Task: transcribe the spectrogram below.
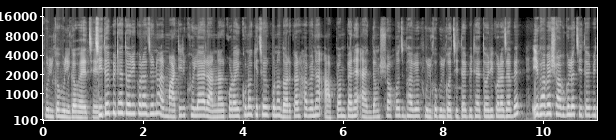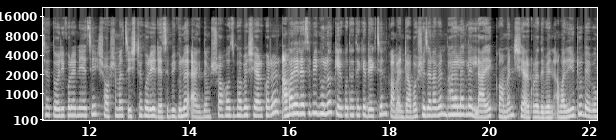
ফুলকো ফুলকো হয়েছে। চিতই পিঠা তৈরি করার জন্য আর মাটির খোলা, রান্নার কড়াই কোনো কিছুর কোনো দরকার হবে না। আপ্পাম প্যানে একদম সহজভাবে ফুলকো ফুলকো চিতই পিঠা তৈরি করা যাবে। এভাবে সবগুলো চিতই পিঠা তৈরি করে নিয়েছি। সবসময় চেষ্টা করি রেসিপিগুলো একদম সহজভাবে শেয়ার করার। আমার এই রেসিপিগুলো কে কোথা থেকে দেখছেন কমেন্টে অবশ্যই জানাবেন। ভালো লাগলে লাইক, কমেন্ট, শেয়ার করে দেবেন। আমার ইউটিউব এবং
